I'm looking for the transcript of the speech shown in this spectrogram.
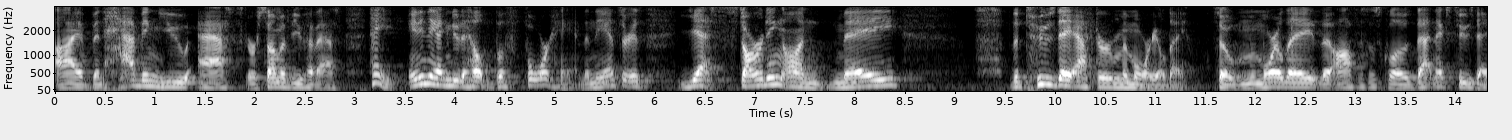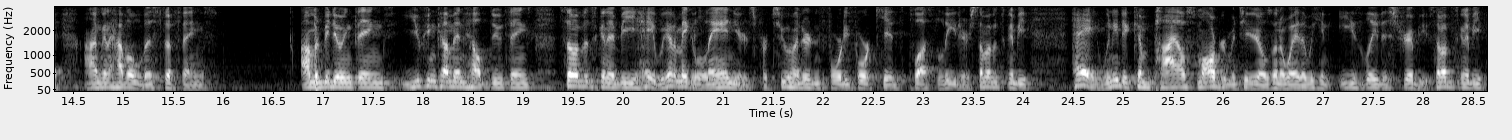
I've been having you ask, or some of you have asked, hey, anything I can do to help beforehand? And the answer is yes, starting on May, the Tuesday after Memorial Day. So Memorial Day, the office is closed. That next Tuesday, I'm going to have a list of things I'm gonna be doing things. You can come in, help do things. Some of it's gonna be, hey, we gotta make lanyards for 244 kids plus leaders. Some of it's gonna be, hey, we need to compile small group materials in a way that we can easily distribute. Some of it's gonna be,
